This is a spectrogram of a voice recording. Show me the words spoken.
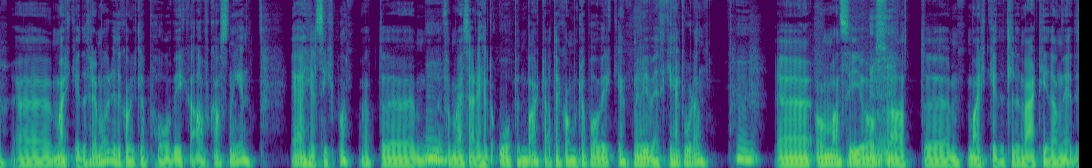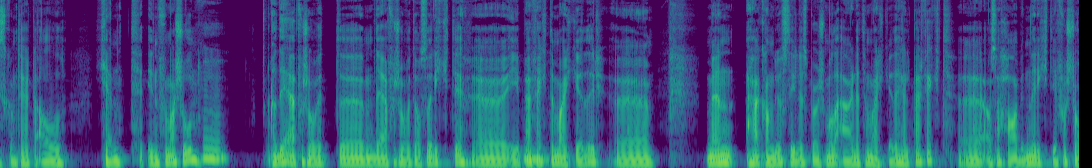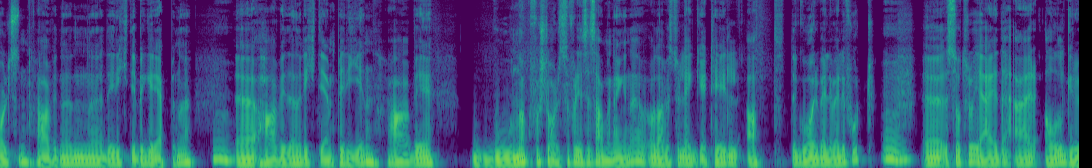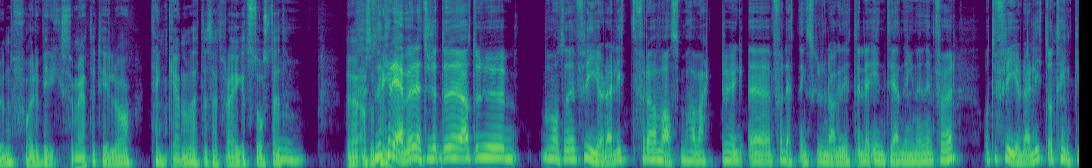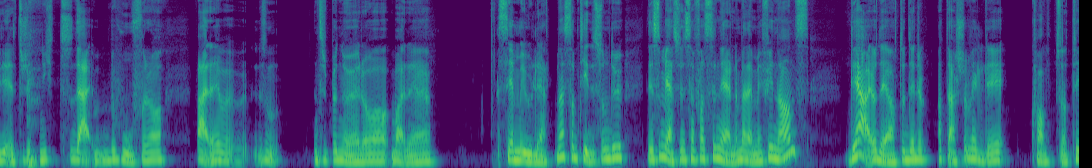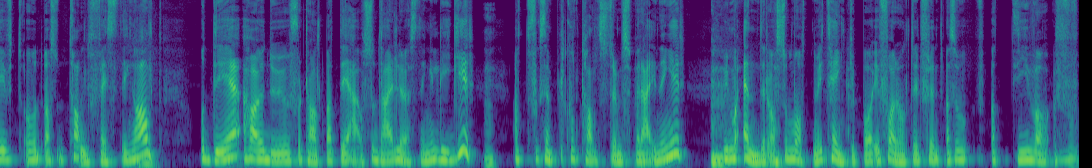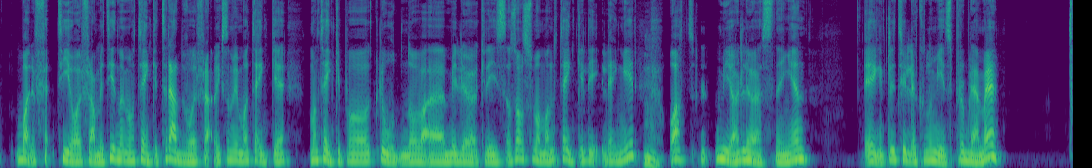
markedet fremover. Det kommer ikke til å påvirke avkastningen. Jeg er helt sikker på at mm. for meg så er det helt åpenbart at det kommer til å påvirke, men vi vet ikke helt hvordan. Mm. Uh, og man sier jo også at uh, markedet til enhver tid har neddiskontert all kjent informasjon. Mm. Og det er for så vidt, er for så vidt også riktig i perfekte mm. markeder. men her kan du jo stille spørsmålet er dette markedet helt perfekt. altså Har vi den riktige forståelsen? Har vi den, de riktige begrepene? Mm. har vi den riktige empirien? Har vi god nok forståelse for disse sammenhengene, og da hvis du legger til at det går veldig veldig fort, mm. så tror jeg det er all grunn for virksomheter til å tenke gjennom dette sett fra eget ståsted. Mm. Uh, altså, det krever rett og slett eh, at du på en måte frigjør deg litt fra hva som har vært forretningsgrunnlaget ditt eller inntjeningen din før, og at du frigjør deg litt og tenker rett og slett nytt. Så det er behov for å være liksom, entreprenør og bare se mulighetene, samtidig som du Det som jeg syns er fascinerende med det med finans, det er jo det at det, at det er så veldig kvantitativt og altså, tallfesting og alt. Og det har jo du fortalt meg at det er også der løsningen ligger. Mm. At f.eks. kontantstrømsberegninger mm. Vi må endre også måten vi tenker på i forhold til altså at de var bare ti år fram i tid, men vi må tenke 30 år fram. Liksom, vi må tenke man tenker på kloden og uh, miljøkrise og sånn, så må man jo tenke lenger. Mm. Og at mye av løsningen egentlig til økonomiens problemer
